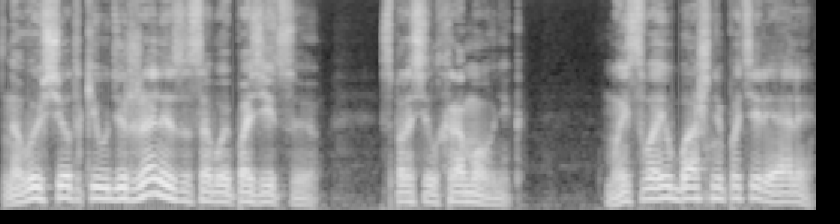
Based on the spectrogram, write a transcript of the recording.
«Но вы все-таки удержали за собой позицию?» — спросил храмовник. «Мы свою башню потеряли».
